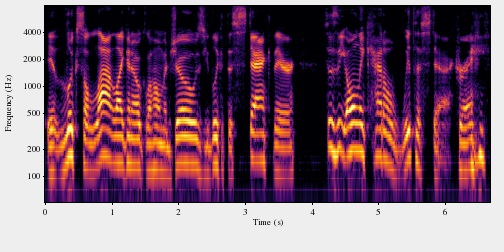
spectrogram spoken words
It looks a lot like an Oklahoma Joe's. You look at the stack there. This is the only kettle with a stack, right?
